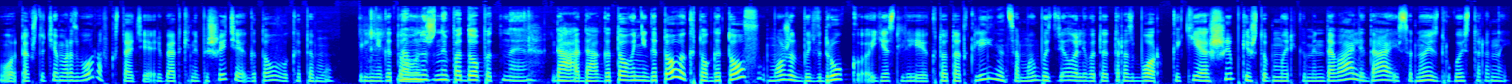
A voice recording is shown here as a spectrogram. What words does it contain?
Вот, так что тема разборов, кстати, ребятки, напишите, готовы вы к этому или не готовы. Нам нужны подопытные. Да, да, готовы, не готовы. Кто готов, может быть, вдруг, если кто-то откликнется, мы бы сделали вот этот разбор. Какие ошибки, чтобы мы рекомендовали, да, и с одной, и с другой стороны.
